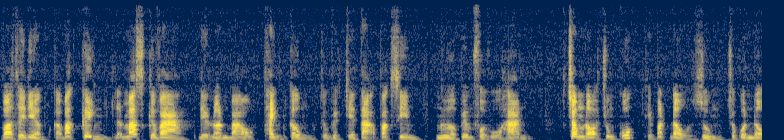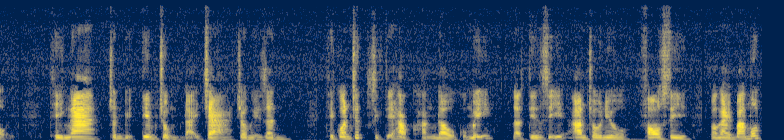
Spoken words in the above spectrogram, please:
Vào thời điểm cả Bắc Kinh lẫn Moscow đều loan báo thành công trong việc chế tạo vaccine ngừa viêm phổi Vũ Hán, trong đó Trung Quốc thì bắt đầu dùng cho quân đội, thì Nga chuẩn bị tiêm chủng đại trà cho người dân, thì quan chức dịch tễ học hàng đầu của Mỹ là tiến sĩ Antonio Fauci vào ngày 31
